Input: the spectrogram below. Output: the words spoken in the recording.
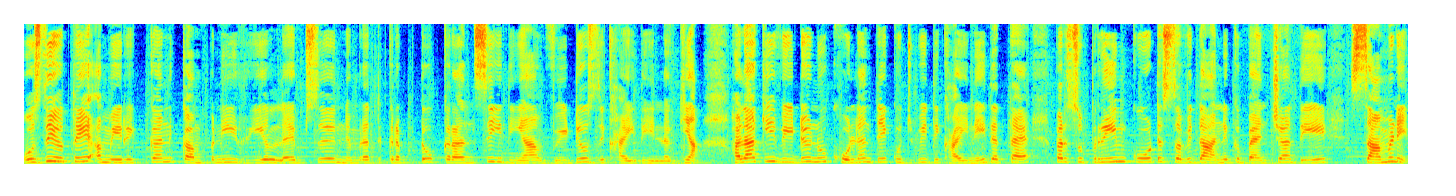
ਉਸ ਦੇ ਉੱਤੇ ਅਮਰੀਕਨ ਕੰਪਨੀ ਰੀਅਲ ਲੈਬਸ ਨਿਮਰਤ ਕ੍ਰਿਪਟੋ ਕਰੰਸੀ ਦੀਆਂ ਵੀਡੀਓਜ਼ ਦਿਖਾਈ ਦੇਣ ਲੱਗੀਆਂ। ਹਾਲਾਂਕਿ ਵੀਡੀਓ ਨੂੰ ਖੋਲਣ ਤੇ ਕੁਝ ਵੀ ਦਿਖਾਈ ਨਹੀਂ ਦਿੱਤਾ ਹੈ, ਪਰ ਸੁਪਰੀਮ ਕੋਰਟ ਸੰਵਿਧਾਨਕ ਬੈਂਚਾਂ ਦੇ ਸਾਹਮਣੇ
